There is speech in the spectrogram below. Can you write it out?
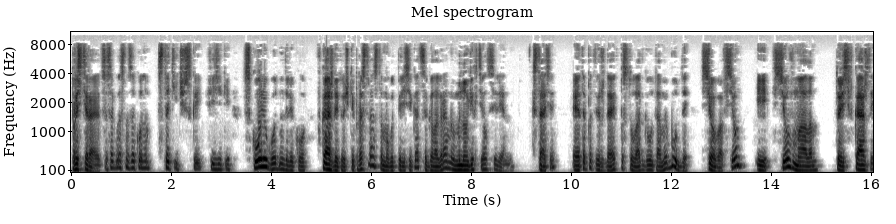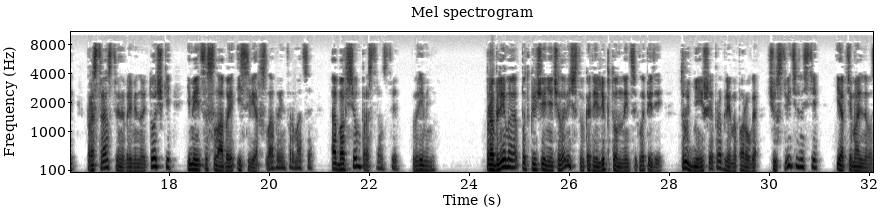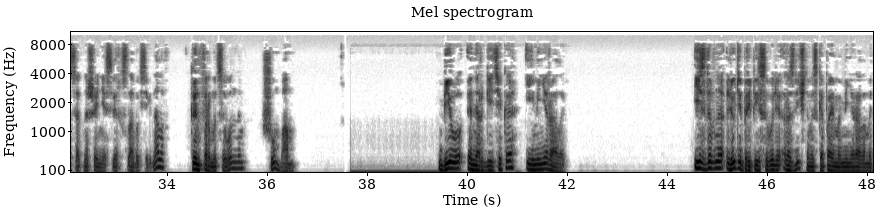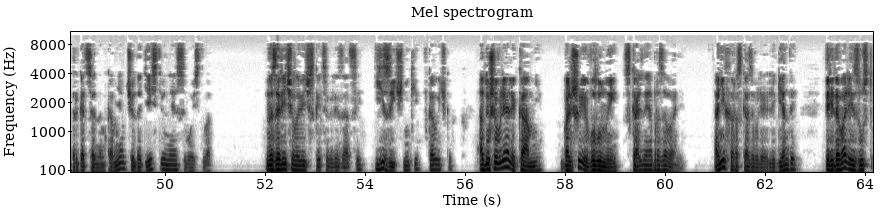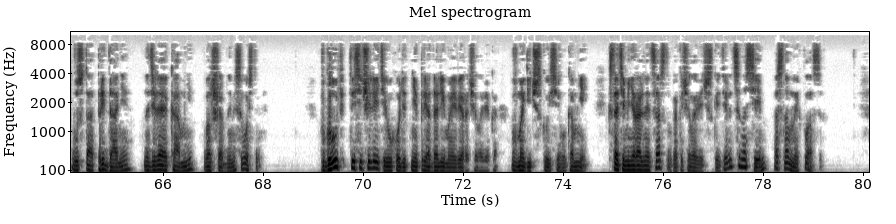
простираются, согласно законам статической физики, сколь угодно далеко. В каждой точке пространства могут пересекаться голограммы многих тел Вселенной. Кстати, это подтверждает постулат Гаутамы Будды «все во всем и все в малом», то есть в каждой пространственно-временной точке имеется слабая и сверхслабая информация обо всем пространстве времени. Проблема подключения человечества к этой лептонной энциклопедии – труднейшая проблема порога чувствительности и оптимального соотношения сверхслабых сигналов к информационным шумам. Биоэнергетика и минералы Издавна люди приписывали различным ископаемым минералам и драгоценным камням чудодейственные свойства. На заре человеческой цивилизации язычники, в кавычках, одушевляли камни, большие валуны, скальные образования. О них рассказывали легенды, передавали из уст в уста предания, наделяя камни волшебными свойствами. Вглубь тысячелетий уходит непреодолимая вера человека в магическую силу камней. Кстати, минеральное царство, как и человеческое, делится на семь основных классов.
